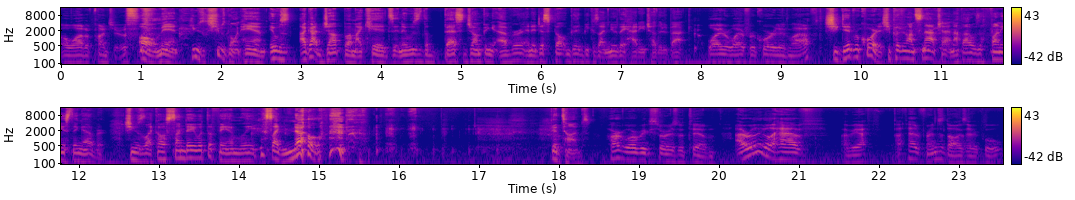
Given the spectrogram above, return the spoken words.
a lot of punches. Oh man, he was she was going ham. It was I got jumped by my kids, and it was the best jumping ever, and it just felt good because I knew they had each other's back. While your wife recorded and laughed. She did record it. She put it on Snapchat, and I thought it was the funniest thing ever. She was like, "Oh, Sunday with the family." Like, no. Good times. Heartwarming stories with Tim. I really don't have. I mean, I've, I've had friends with dogs that are cool.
